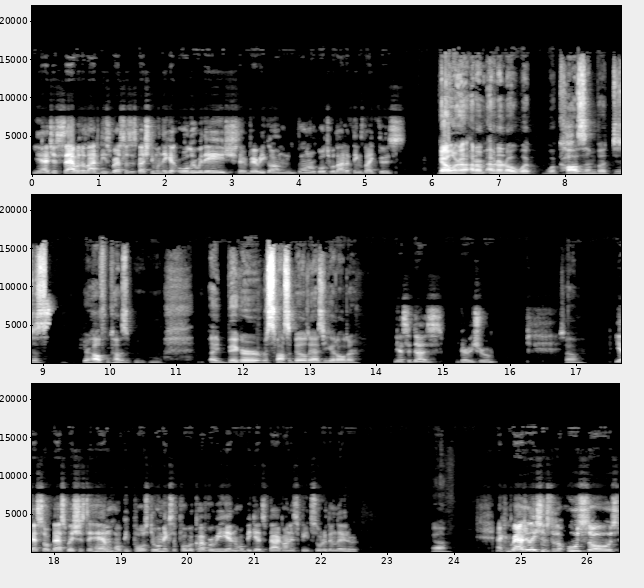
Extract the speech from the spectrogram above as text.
Yeah, just sad with a lot of these wrestlers, especially when they get older with age. They're very um, vulnerable to a lot of things like this. Gotta learn. I don't. I don't know what what caused them, but just your health becomes a bigger responsibility as you get older. Yes, it does. Very true. So Yeah, so best wishes to him. Hope he pulls through, makes a full recovery, and hope he gets back on his feet sooner than later. yeah. And congratulations to the Usos,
